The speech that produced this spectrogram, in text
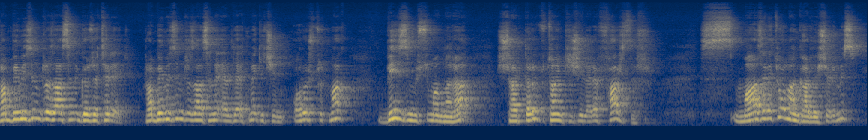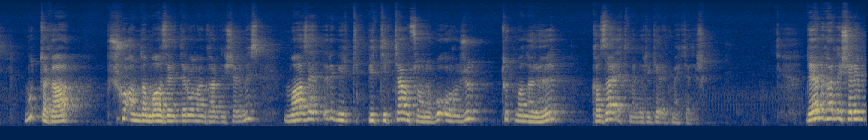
Rabbimizin rızasını gözeterek, Rabbimizin rızasını elde etmek için oruç tutmak biz Müslümanlara şartları tutan kişilere farzdır. Mazereti olan kardeşlerimiz mutlaka şu anda mazeretleri olan kardeşlerimiz mazeretleri bittikten sonra bu orucu tutmaları, kaza etmeleri gerekmektedir. Değerli kardeşlerim,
